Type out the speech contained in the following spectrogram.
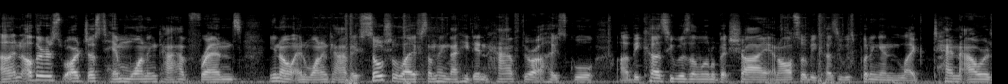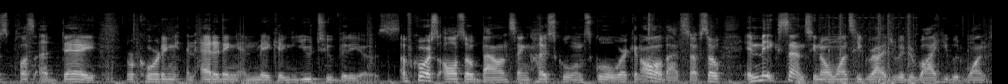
uh, and others are just him wanting to have friends you know and wanting to have a social life something that he didn't have throughout high school uh, because he was a little bit shy and also because he was putting in like 10 hours plus a day recording and editing and making YouTube videos. Of course also balancing high school and schoolwork and all of that stuff. So it makes sense you know once he graduated why he would want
